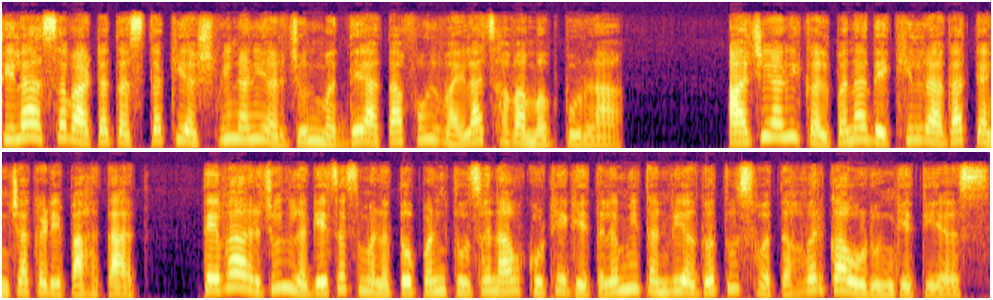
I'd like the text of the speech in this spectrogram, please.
तिला असं वाटत असतं की अश्विन आणि अर्जुनमध्ये आता फुल व्हायलाच हवा मग पूर्णा. आजी आणि कल्पना देखील रागात त्यांच्याकडे पाहतात. तेव्हा अर्जुन लगेचच म्हणतो पण तुझं नाव कुठे घेतलं? मी तन्वी अगं तू स्वतःवर का ओढून घेतीयस?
